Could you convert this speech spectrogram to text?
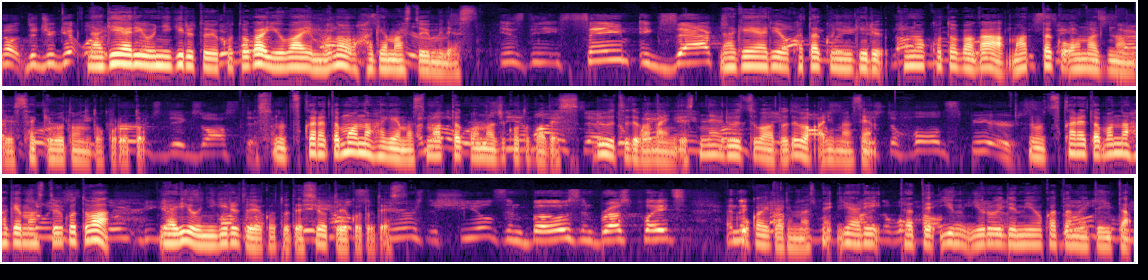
投げ槍を握るということが弱い者を励ますという意味です。投げ槍を固く握る、この言葉が全く同じなんです、先ほどのところと。その疲れた者を励ます、全く同じ言葉です。ルーツではないんですね、ルーツワードではありません。その疲れた者を励ますということは、槍を握るということですよということです。こう書いてありますね。槍、盾、弓、鎧で身を固めていた。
